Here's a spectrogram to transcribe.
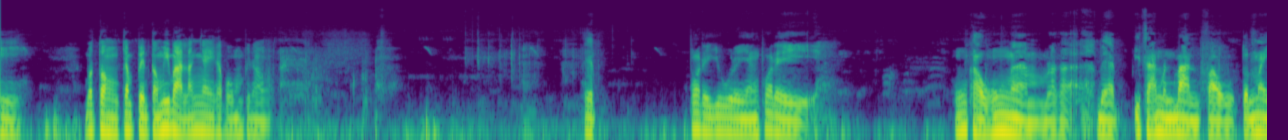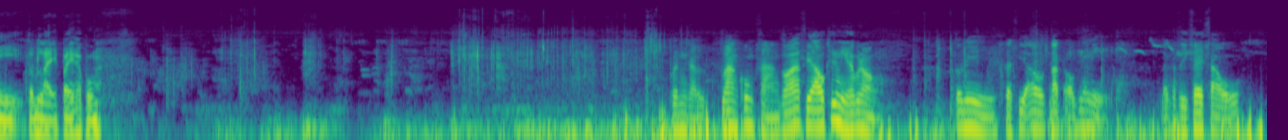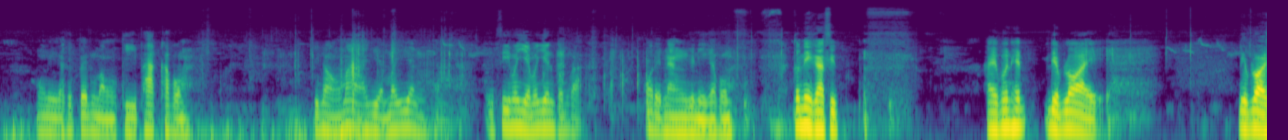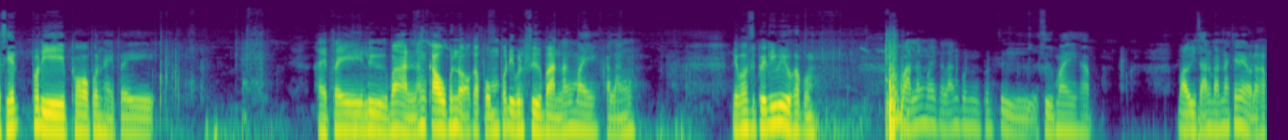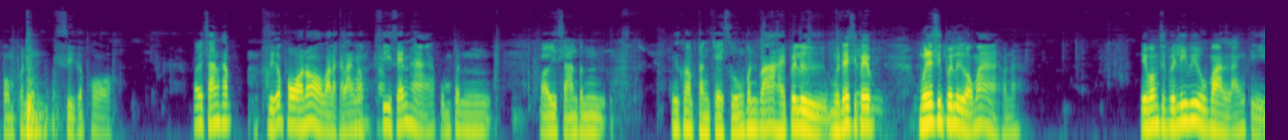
บ่ต้องจำเป็นต้องมีบ้านหลังใหญ่ครับผมพี่น้องเฮ็ดพ่อได้อยู่ได้ยังพ่อได้หุงเข่าหุงงามแล้วก็แบบอีสานมันบานๆเฝ้าต้นไม้ต้นไหลไปครับผมเพิ่นกับว่างโครงสร้างก็ว่าสิเอาเครื่องนี้ครับพี่น้อง ตัวนี้ก็สิเอาตัดออกอย่างนี้ แล้วก็สิใช้เสามองนี้ก็สิเป็นมองทีพักครับผมพี่น้องมาเยี่ยมมาเยี่ยนอีซีมาเยี่ยมมาเยี่ยนผมก็พอได้นั่งอยู่นี่ครับผม ตัวนี้ก็สิให้เพิ่นเฮ็ดเรียบร้อย เรียบร้อยเสร็จพอดีพอเพิ่นให้ไปให้ไปลือบ้านหลังเก่าเพิ่นออกครับผม พอดีเพิ่นซื้อบ้านหลังใหม่กับหลัง ดี๋ยวผมสิไปรีวิวครับ ผมบ้านหลังใหม่กับหลังเพิ่นเพิ่นซื้อซื้อใหม่ครับบ่าวอีสานบ้านนาชแนลแหละครับ ผมเพิ่นซื้อก็พอบ่าวอีสานครับซื้อก็พอเนาะบ้านหลังกับหลังเนาะสี่แสนหาครับผมเพิ่นบ่าวอีสานเพิ่นมีความตั้งใจสูงเพิ่นว่าให้ไปลือมือได้สิไปมือได้สิไปลือออกมาคนนะเดี๋ยวผมสิไปรีวิวบ้านหลังที่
